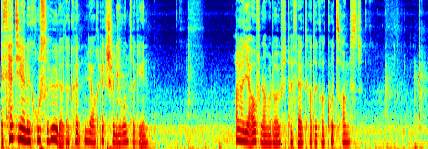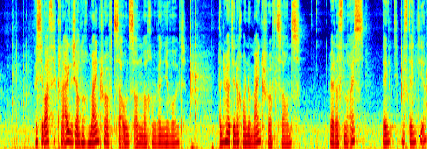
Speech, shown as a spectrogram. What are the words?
Es hätte hier eine große Höhle, da könnten wir auch actually runtergehen. Ah oh ja, die Aufnahme läuft. Perfekt, hatte gerade kurz Angst. Wisst ihr was? Ich kann eigentlich auch noch Minecraft-Sounds anmachen, wenn ihr wollt. Dann hört ihr nochmal nur Minecraft-Sounds. Wäre das nice? Denkt, was denkt ihr?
